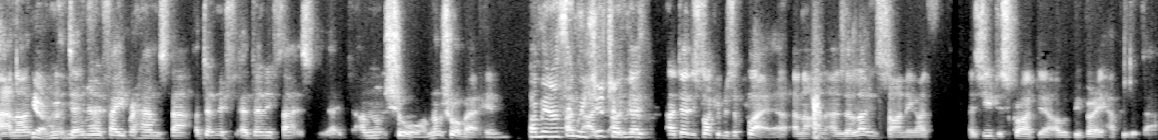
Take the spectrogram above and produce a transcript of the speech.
and I, Yeah, I don't know if Abraham's that. I don't know if I don't know if that's. I'm not sure. I'm not sure about him. I mean, I think we should. I, I do- don't, I don't dislike him as a player, and, and as a loan signing, I, as you described it, I would be very happy with that.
